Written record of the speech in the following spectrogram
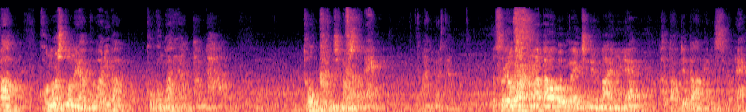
あこの人の役割はここまでだったんだと感じましたね。ありました。それをまたまたま僕が1年前にね語ってたわけですよね。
